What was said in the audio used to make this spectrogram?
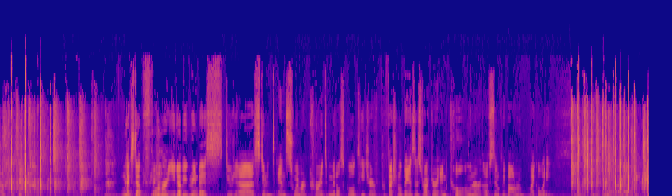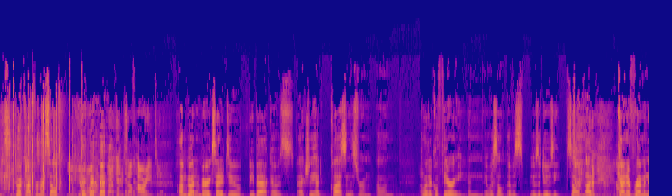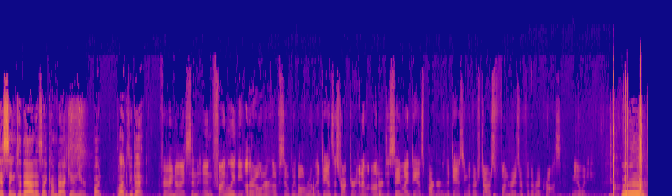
Next up, former UW Green Bay stu- uh, student and swimmer, current middle school teacher, professional dance instructor, and co owner of Simply Ballroom, Michael Whitty. Do I clap for myself? You, you're welcome to clap for yourself. How are you today? I'm good. I'm very excited to be back. I was actually had class in this room, um, political theory, and it was a, it was it was a doozy. So I'm kind of reminiscing to that as I come back in here. But glad awesome. to be back. Very nice. And, and finally, the other owner of Simply Ballroom, a dance instructor, and I'm honored to say my dance partner in the Dancing with Our Stars fundraiser for the Red Cross, Mina Whitty. Woo!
